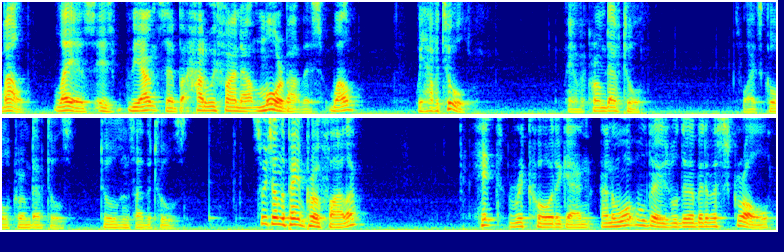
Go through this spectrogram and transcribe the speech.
Well, layers is the answer, but how do we find out more about this? Well, we have a tool. We have a Chrome Dev tool. That's why it's called Chrome Dev Tools. Tools inside the tools. Switch on the Paint Profiler, hit record again, and what we'll do is we'll do a bit of a scroll,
